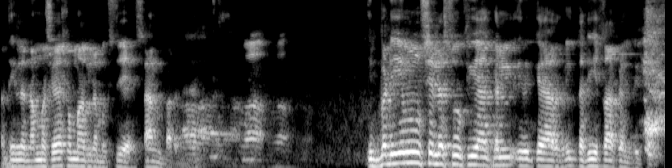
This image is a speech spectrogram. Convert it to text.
பார்த்தீங்களா நம்ம சேகமார்ல முஸ்லி ஹசான் பாருங்க. இப்படியும் சில சூஃபியாக்கள் இருக்கிறார்கள் தரீசாக்கள் இருக்கிறார்கள்.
